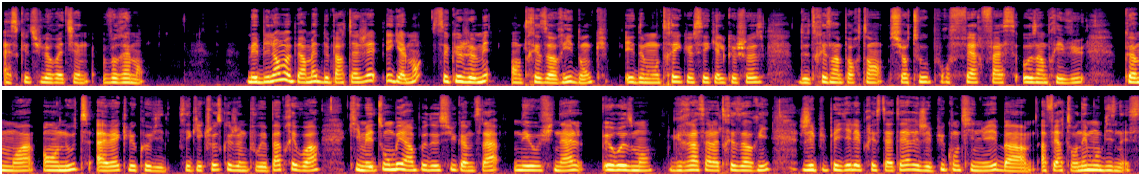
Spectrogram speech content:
à ce que tu le retiennes vraiment. Mes bilans me permettent de partager également ce que je mets en trésorerie donc, et de montrer que c'est quelque chose de très important, surtout pour faire face aux imprévus, comme moi en août avec le Covid. C'est quelque chose que je ne pouvais pas prévoir, qui m'est tombé un peu dessus comme ça, mais au final, heureusement, grâce à la trésorerie, j'ai pu payer les prestataires et j'ai pu continuer bah, à faire tourner mon business.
